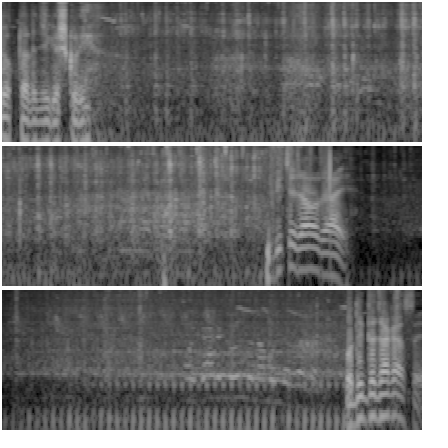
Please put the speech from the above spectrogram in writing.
লোকটারে জিজ্ঞেস করি। বিচে যাওয়া যায় ওদিকটা জায়গা আছে?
